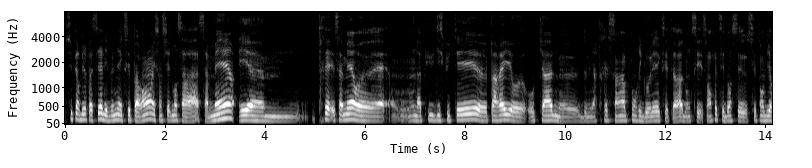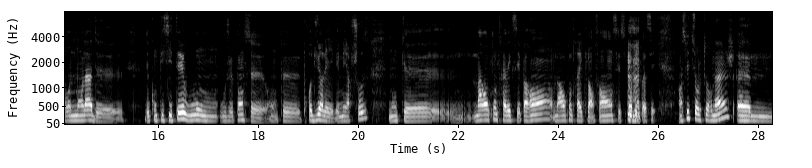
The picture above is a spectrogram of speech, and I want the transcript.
super bien passé. Elle est venue avec ses parents, essentiellement sa, sa mère. Et euh, très, sa mère, euh, on, a pu discuter, euh, pareil, au, calme, de manière très simple, on rigolait, etc. Donc, c'est, en fait, c'est dans cet environnement-là de, de complicité où, où je pense euh, on peut produire les, meilleures choses. Donc euh, ma rencontre avec ses parents, ma rencontre avec l'enfant, c'est super bien mhm. passé. Ensuite sur le tournage, euh,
